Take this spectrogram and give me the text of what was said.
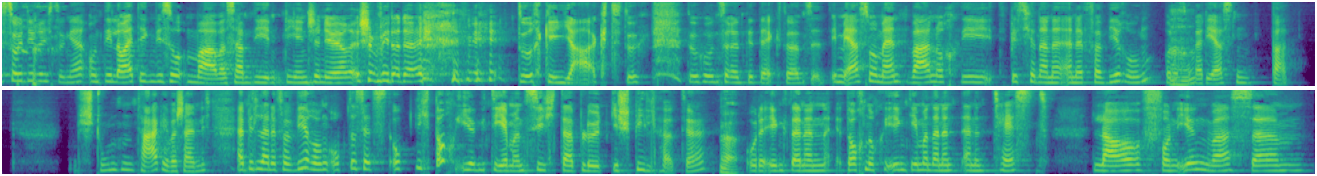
So in die Richtung, ja. Und die Leute irgendwie so, ma, was haben die, die Ingenieure schon wieder da durchgejagt durch, durch unseren Detektor. Und Im ersten Moment war noch die bisschen eine, eine Verwirrung, oder sogar die ersten paar Stunden, Tage wahrscheinlich, ein bisschen eine Verwirrung, ob das jetzt, ob nicht doch irgendjemand sich da blöd gespielt hat, ja. Ja. Oder irgendeinen, doch noch irgendjemand einen, einen Testlauf von irgendwas, ähm,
